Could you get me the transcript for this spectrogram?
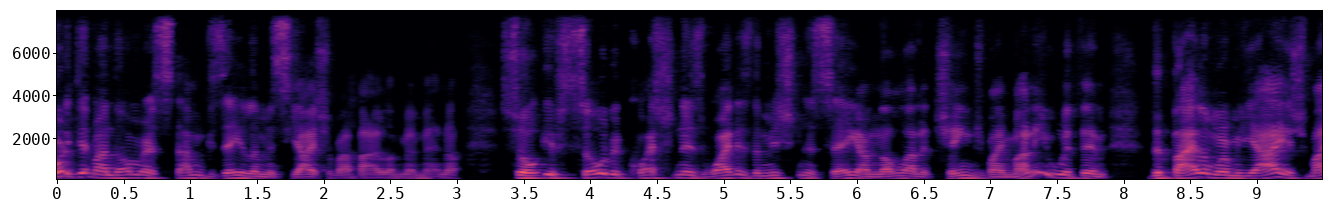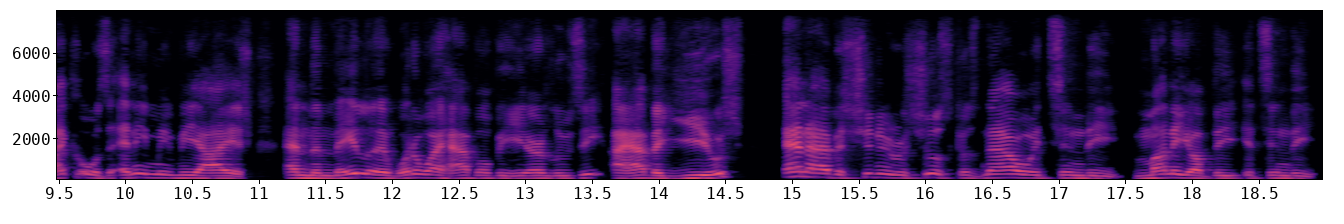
According to Randomer, stam memena. So if so, the question is, why does the Mishnah say I'm not allowed to change my money with him? The bailam were miyayish. Michael was any miyayish, and the mele. What do I have over here, Lucy? I have a yush and I have a shini rishus because now it's in the money of the it's in the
